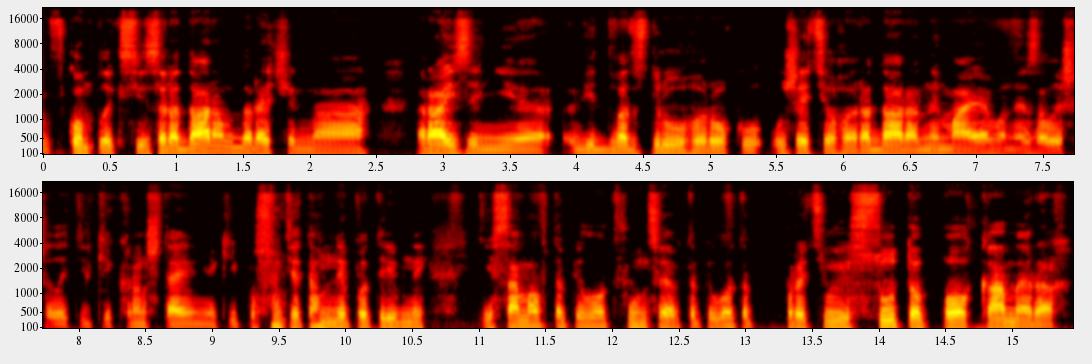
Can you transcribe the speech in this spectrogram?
в комплексі з радаром. До речі, на Ryzen від 22-го року уже цього радара немає. Вони залишили тільки кронштейн, який по суті там не потрібний. І сам автопілот, функція автопілота працює суто по камерах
